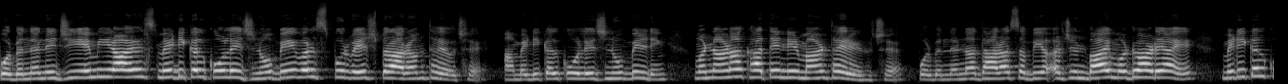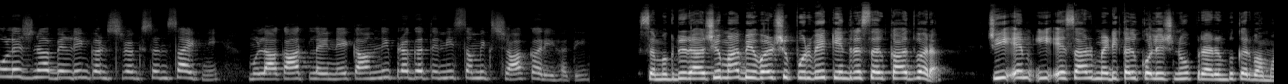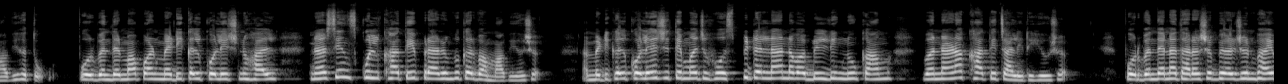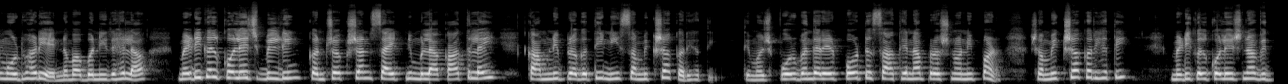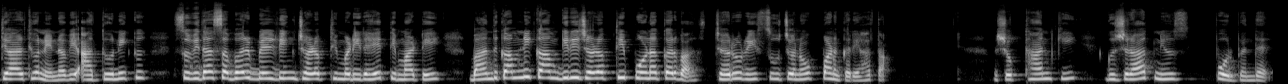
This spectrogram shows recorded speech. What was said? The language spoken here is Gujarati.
પોરબંદરની જીએમ રાયસ મેડિકલ કોલેજનો બે વર્ષ પૂર્વે જ પ્રારંભ થયો છે. આ મેડિકલ કોલેજનું બિલ્ડિંગ વનાણા ખાતે નિર્માણ થઈ રહ્યું છે. પોરબંદરના ધારાસભ્ય અર્જુનભાઈ મોઢવાડિયાએ મેડિકલ કોલેજના બિલ્ડિંગ કન્સ્ટ્રક્શન સાઇટની મુલાકાત લઈને કામની પ્રગતિની સમીક્ષા કરી હતી. સમગ્ર રાજ્યમાં બે વર્ષ પૂર્વે કેન્દ્ર સરકાર દ્વારા જીએમઈએસઆર મેડિકલ કોલેજનો પ્રારંભ કરવામાં આવ્યો હતો. પોરબંદરમાં પણ મેડિકલ કોલેજનો હાલ નર્સિંગ સ્કૂલ ખાતે પ્રારંભ કરવામાં આવ્યો છે. આ મેડિકલ કોલેજ તેમજ હોસ્પિટલના નવા બિલ્ડિંગનું કામ વનાણા ખાતે ચાલી રહ્યું છે. પોરબંદરના ધારાસભ્ય અર્જુનભાઈ મોઢવાડીએ નવા બની રહેલા મેડિકલ કોલેજ બિલ્ડિંગ કન્સ્ટ્રક્શન સાઇટની મુલાકાત લઈ કામની પ્રગતિની સમીક્ષા કરી હતી. તેમજ પોરબંદર એરપોર્ટ સાથેના પ્રશ્નોની પણ સમીક્ષા કરી હતી. મેડિકલ કોલેજના વિદ્યાર્થીઓને નવી આધુનિક સુવિધાસભર બિલ્ડિંગ ઝડપથી મળી રહે તે માટે બાંધકામની કામગીરી ઝડપથી પૂર્ણ કરવા જરૂરી સૂચનો પણ કર્યા હતા. અશોક થાનકી, ગુજરાત ન્યૂઝ, પોરબંદર.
